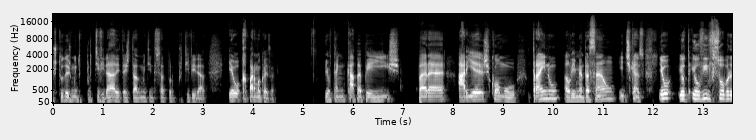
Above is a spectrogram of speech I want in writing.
estudas muito produtividade e tens estado muito interessado por produtividade. Eu, repara uma coisa, eu tenho KPIs para áreas como treino, alimentação e descanso. Eu, eu, eu vivo sobre.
